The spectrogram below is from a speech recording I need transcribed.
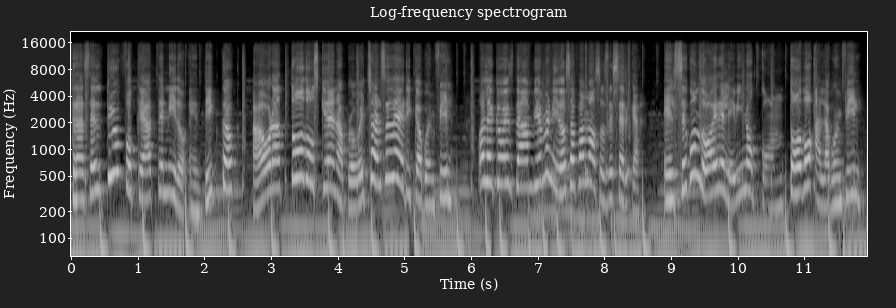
Tras el triunfo que ha tenido en TikTok, ahora todos quieren aprovecharse de Erika Buenfil. Hola, ¿cómo están? Bienvenidos a Famosos de Cerca. El segundo aire le vino con todo a la Buenfil.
